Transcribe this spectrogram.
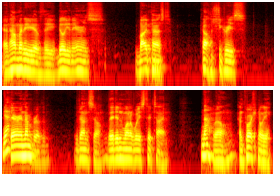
And how many of the billionaires bypassed college degrees? Yeah. There are a number of them who've done so. They didn't want to waste their time. No. Well, unfortunately,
